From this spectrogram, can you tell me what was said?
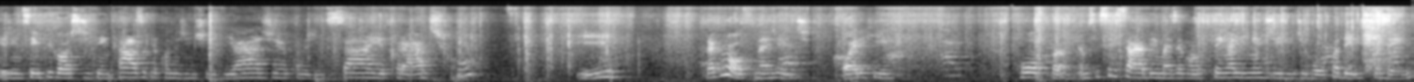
que a gente sempre gosta de ter em casa pra quando a gente viaja, quando a gente sai, é prático. E da Growth, né, gente? Olha aqui. Roupa, eu não sei se vocês sabem, mas a Growth tem a linha de, de roupa deles também.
